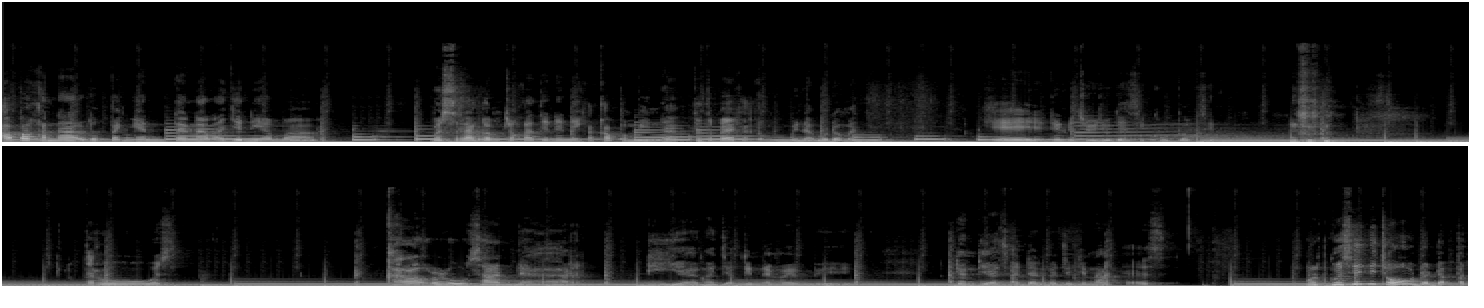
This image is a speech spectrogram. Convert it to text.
apa karena lu pengen tenar aja nih sama berseragam coklat ini nih kakak pembina. Tetap aja kakak pembina bodoh amat. Oke ini lucu juga sih goblok sih. Terus kalau lu sadar dia ngajakin FWB dan dia sadar ngajakin AS menurut gue sih ini cowok udah dapat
